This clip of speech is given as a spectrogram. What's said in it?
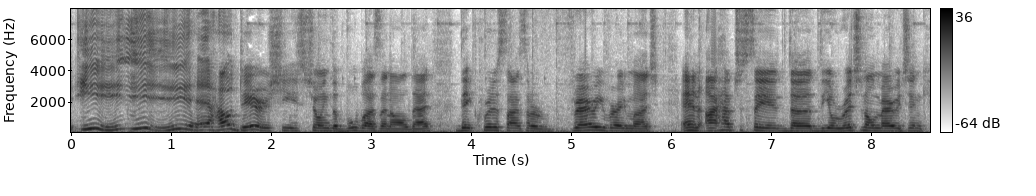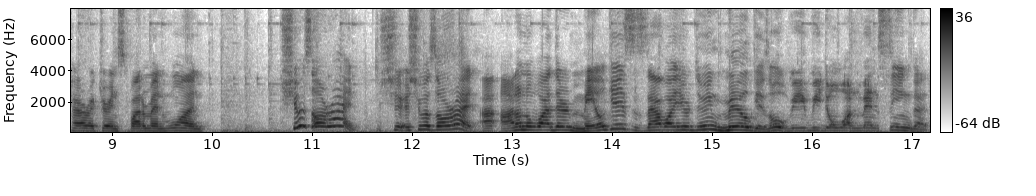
"Ee, ee, ee, how dare she's showing the boobas and all that. They criticized her very very much. And I have to say the the original Mary Jane character in Spider-Man One she was alright. She, she was alright. I, I don't know why they're male gaze. Is that why you're doing male gaze? Oh, we, we don't want men seeing that.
